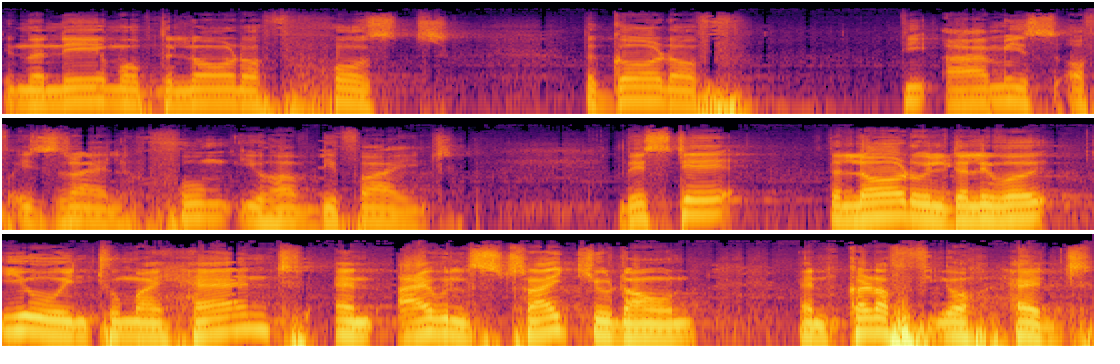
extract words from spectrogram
in the name of the Lord of hosts, the God of the armies of Israel, whom you have defied. This day the Lord will deliver you into my hand, and I will strike you down and cut off your head.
